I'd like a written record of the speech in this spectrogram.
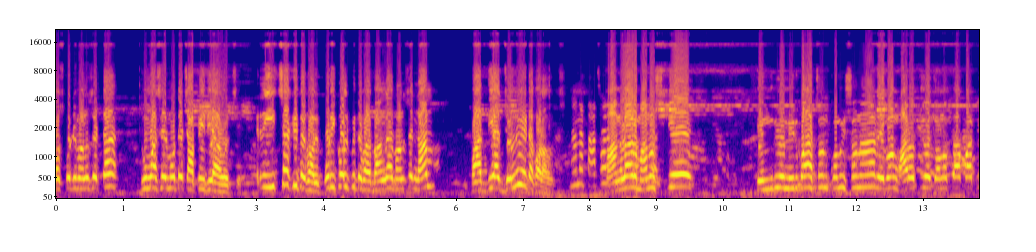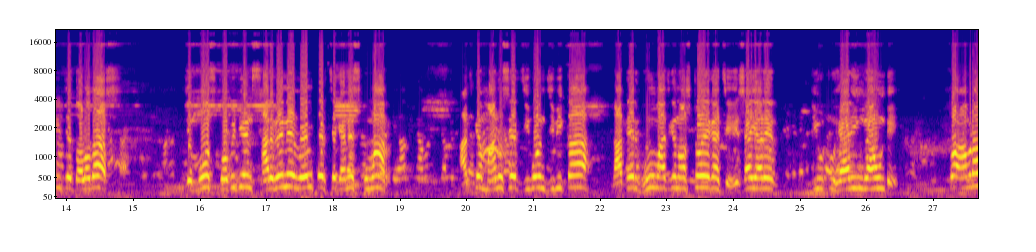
দশ কোটি মানুষেরটা দু মাসের মধ্যে চাপিয়ে দেওয়া হচ্ছে। এটা ইচ্ছাকৃত ভাবে পরিকল্পিত ভাবে বাংলার মানুষের নাম বাদ দেওয়ার জন্যই এটা করা হচ্ছে। বাংলার মানুষকে কেন্দ্রীয় নির্বাচন কমিশনার এবং ভারতীয় জনতা পার্টির যে দলদাস যে মোস্ট অবিডিয়েন্ট সার্ভেনের রোল করছে গণেশ কুমার আজকে মানুষের জীবন জীবিকা, রাতের ঘুম আজকে নষ্ট হয়ে গেছে এসআইআর এর ডিউ টু হেয়ারিং গ্রাউন্ডে তো আমরা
